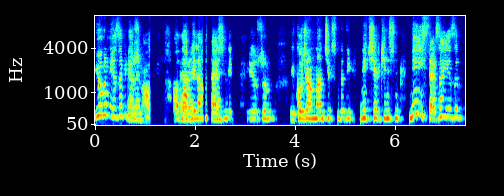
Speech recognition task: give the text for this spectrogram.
yorum yazabiliyorsun evet. Allah evet. belanı versin evet. diyorsun. E, kocandan çıksın da değil. Ne çirkinsin. Ne istersen yazın.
